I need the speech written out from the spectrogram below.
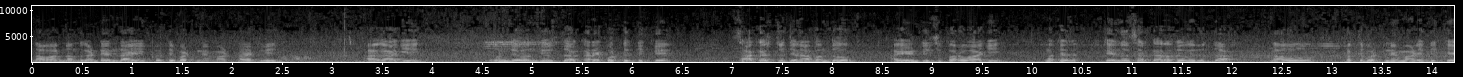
ನಾವು ಹನ್ನೊಂದು ಗಂಟೆಯಿಂದ ಈ ಪ್ರತಿಭಟನೆ ಮಾಡ್ತಾ ಇದ್ವಿ. ಹಾಗಾಗಿ ಒಂದೇ ಒಂದು ದಿವಸದ ಕರೆ ಕೊಟ್ಟಿದ್ದಕ್ಕೆ ಸಾಕಷ್ಟು ಜನ ಬಂದು ಐ ಎನ್ ಟಿ ಸಿ ಪರವಾಗಿ ಮತ್ತೆ ಕೇಂದ್ರ ಸರ್ಕಾರದ ವಿರುದ್ಧ ನಾವು ಪ್ರತಿಭಟನೆ ಮಾಡಿದ್ದಕ್ಕೆ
